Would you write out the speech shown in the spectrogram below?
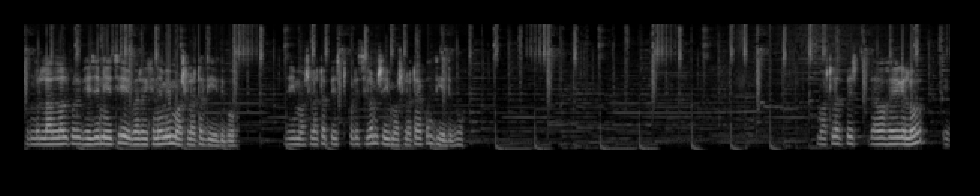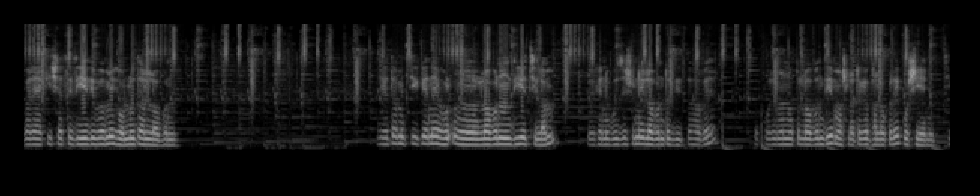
সুন্দর লাল লাল করে ভেজে নিয়েছি। এবার এখানে আমি মশলাটা দিয়ে দেবো। যেই মশলাটা পেস্ট করেছিলাম, সেই মশলাটা এখন দিয়ে দেবো। মশলার পেস্ট দেওয়া হয়ে গেল। এবারে একই সাথে দিয়ে দিব আমি হলুদ আর লবণ। যেহেতু আমি চিকেনে লবণ দিয়েছিলাম, তো এখানে বুঝে শুনেই লবণটা দিতে হবে। তো পরিমাণ মতো লবণ দিয়ে মশলাটাকে ভালো করে কষিয়ে নিচ্ছি।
